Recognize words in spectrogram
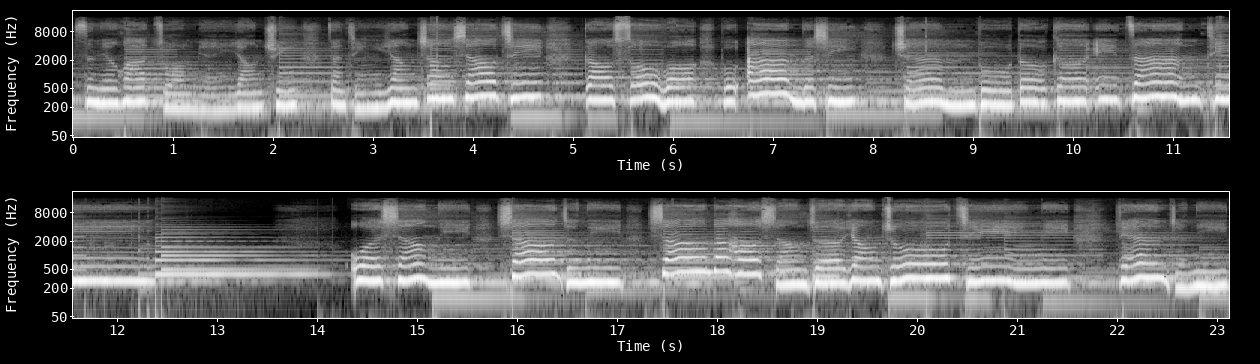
思念化作绵羊群钻进羊肠小径，告诉我不安的心全部都可以暂停。我想你，想着你。想到好想这样住进你，恋着你，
